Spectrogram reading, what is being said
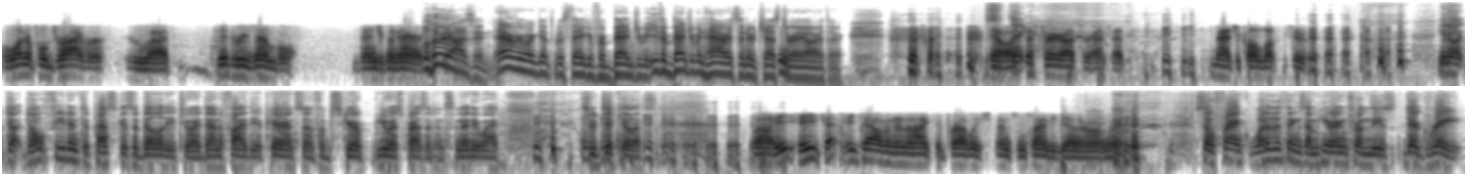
a wonderful driver who uh, did resemble Benjamin Harris. Well, who doesn't? Everyone gets mistaken for Benjamin, either Benjamin Harrison or Chester A. Arthur. yeah, know, Chester A. Arthur has that magical look too. You know, what, don't feed into Pesca's ability to identify the appearance of obscure U.S. presidents in any way. it's ridiculous. Well, he, he, he, Calvin, and I could probably spend some time together on that. so, Frank, one of the things I'm hearing from these, they're great.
